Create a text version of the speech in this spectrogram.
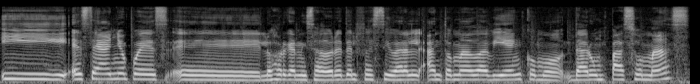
y este año pues eh, los organizadores del festival han tomado a bien como dar un paso más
